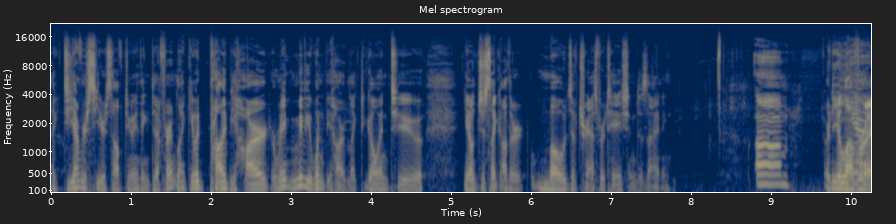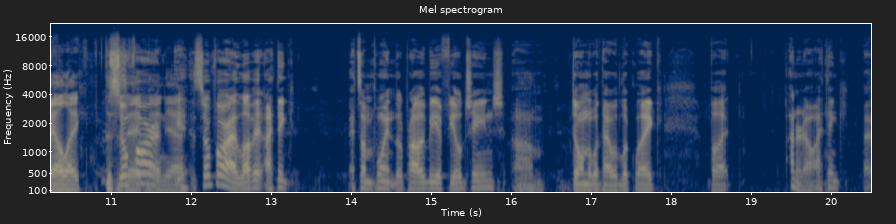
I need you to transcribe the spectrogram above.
like, do you ever see yourself doing anything different? Like, it would probably be hard, or maybe, maybe it wouldn't be hard, like to go into, you know, just like other modes of transportation designing. Um, Or do you love Yeah. rail? Like, this so is far, it, man. Yeah. yeah, so far I love it. I think at some point there'll probably be a field change. Mm-hmm. Um, don't know what that would look like, but I don't know. I think, uh,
